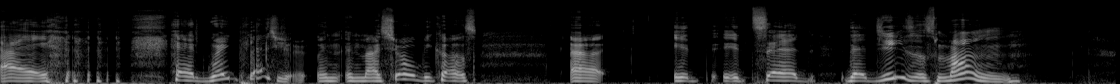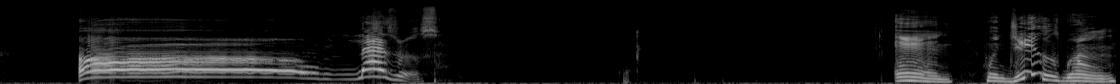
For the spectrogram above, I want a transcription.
I had great pleasure in, in my show because uh, it it said that Jesus moaned, "Oh, Lazarus!" And when Jesus groaned,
